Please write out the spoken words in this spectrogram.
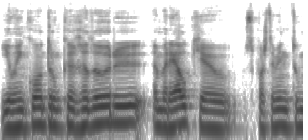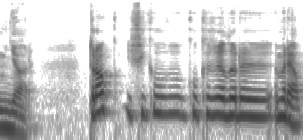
E eu encontro um carregador eh, amarelo que é supostamente o melhor. Troco e fico com o carregador amarelo.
